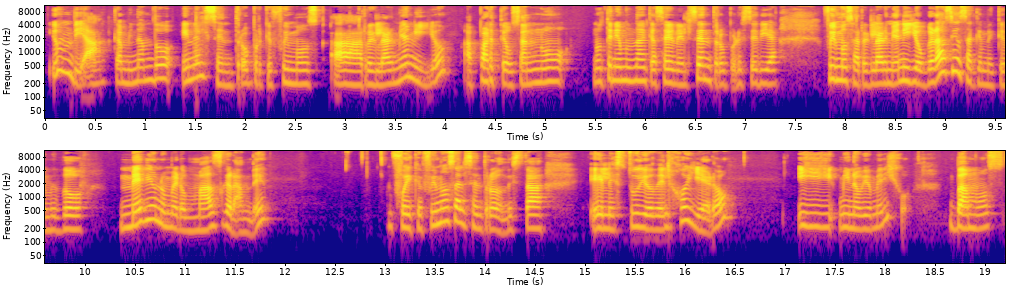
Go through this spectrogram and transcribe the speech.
Y un día, caminando en el centro, porque fuimos a arreglar mi anillo, aparte, o sea, no, no teníamos nada que hacer en el centro, pero ese día fuimos a arreglar mi anillo gracias a que me quedó medio número más grande, fue que fuimos al centro donde está el estudio del joyero y mi novio me dijo, vamos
